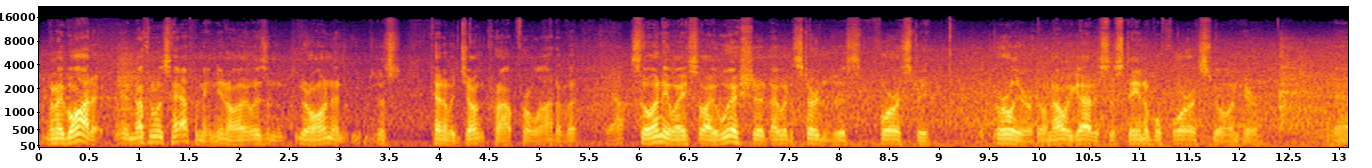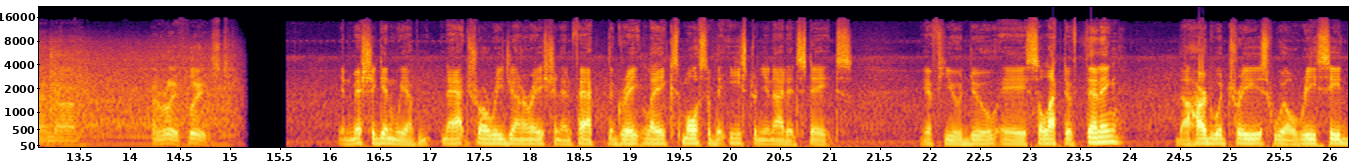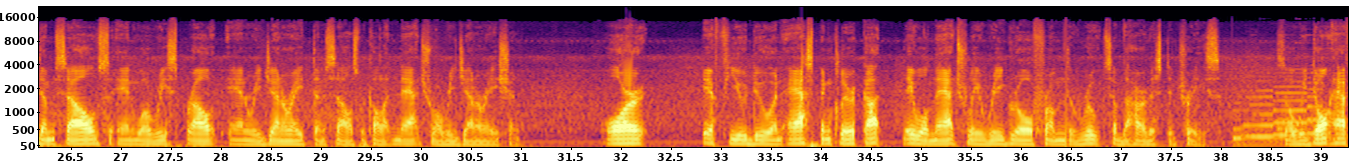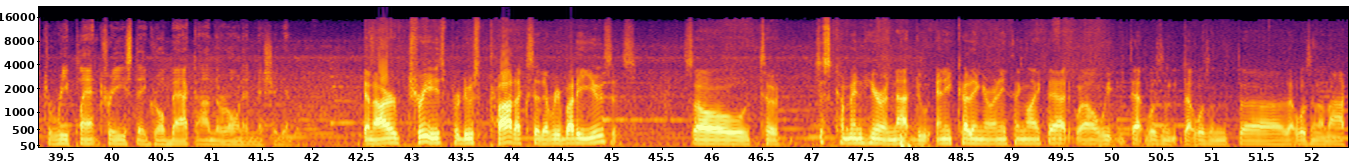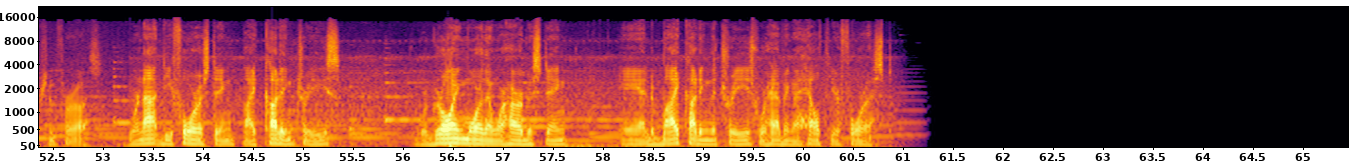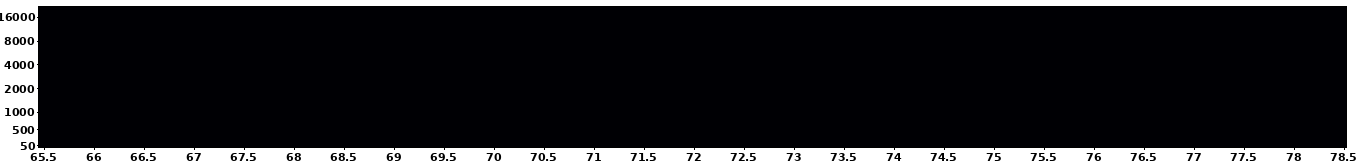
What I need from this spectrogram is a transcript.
when I bought it. And nothing was happening, you know, it wasn't growing and just kind of a junk crop for a lot of it. Yeah. So anyway, so I wish that I would have started this forestry earlier. So now we got a sustainable forest going here. And uh, I'm really pleased. In Michigan, we have natural regeneration. In fact, the Great Lakes, most of the eastern United States. If you do a selective thinning, the hardwood trees will reseed themselves and will resprout and regenerate themselves. We call it natural regeneration. Or if you do an aspen clear cut, they will naturally regrow from the roots of the harvested trees. So we don't have to replant trees, they grow back on their own in Michigan. And our trees produce products that everybody uses. So to just come in here and not do any cutting or anything like that, well, we, that wasn't, that, wasn't, uh, that wasn't an option for us. We're not deforesting by cutting trees. We're growing more than we're harvesting. And by cutting the trees, we're having a healthier forest.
